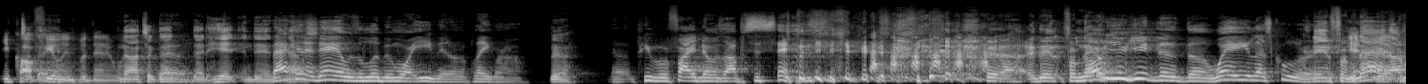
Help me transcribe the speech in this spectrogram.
You caught took feelings, hit. but then it went. No, I took that that hit, and then Back now in the day, it was a little bit more even on the playground. Yeah, people were fighting those opposite sexes. yeah, and then from the there, older you get, the the way less cooler. then from Yeah, that, yeah, I not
